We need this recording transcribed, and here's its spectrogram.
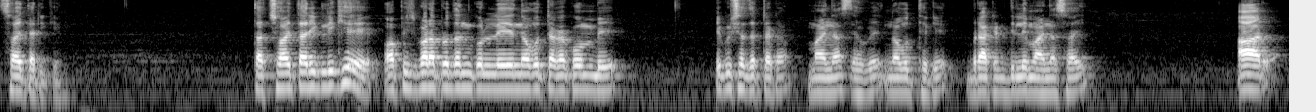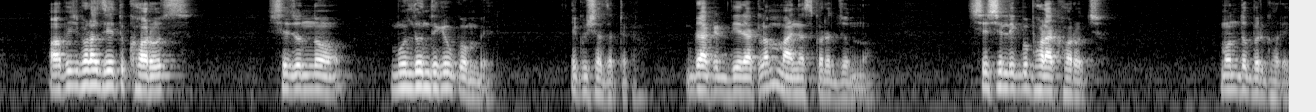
ছয় তারিখে। তা ছয় তারিখ লিখে অফিস ভাড়া প্রদান করলে নগদ টাকা কমবে। একুশ হাজার টাকা, মাইনাস হবে নগদ থেকে। ব্র্যাকেট দিলে মাইনাস হয়। আর অফিস ভাড়া যেহেতু খরচ, সেজন্য মূলধন থেকেও কমবে, একুশ হাজার টাকা। ব্র্যাকেট দিয়ে রাখলাম মাইনাস করার জন্য। শেষে লিখব ভাড়া খরচ, মন্তব্যের ঘরে।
